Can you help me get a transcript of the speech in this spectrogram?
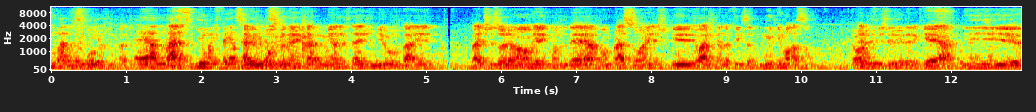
não vai é conseguir. É, não vai conseguir uma diferença Cara, o grande ponto que eu assim. tenho, cara, menos de 10 mil, vai, vai tesourão e aí quando der, vamos para ações, que eu acho renda fixa muita enrolação. Então é difícil de entender que é e,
